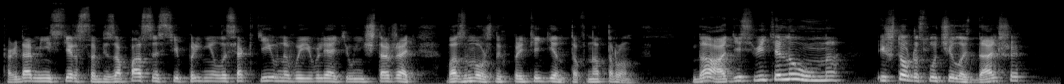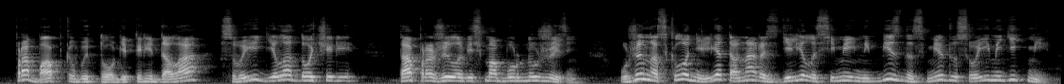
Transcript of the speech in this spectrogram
когда Министерство безопасности принялось активно выявлять и уничтожать возможных претендентов на трон. Да, действительно умно. И что же случилось дальше? Прабабка в итоге передала свои дела дочери. Та прожила весьма бурную жизнь. Уже на склоне лет она разделила семейный бизнес между своими детьми –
